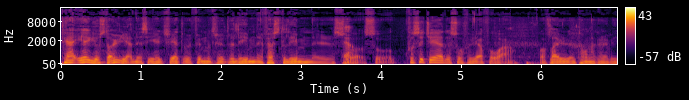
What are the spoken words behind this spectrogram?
det er jo større enn jeg sier, 30-35 limner, første limner, så, ja. så hvordan gjør det så for jeg får, får flere tonlager vi?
